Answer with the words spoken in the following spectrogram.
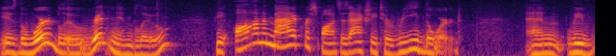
is the word blue written in blue, the automatic response is actually to read the word. And we've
